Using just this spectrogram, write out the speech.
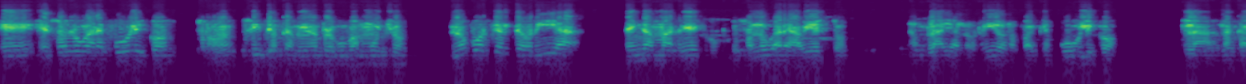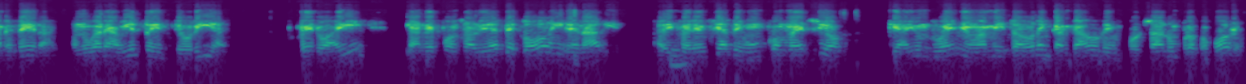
eh, esos lugares públicos son sitios que a mí me preocupan mucho, no porque en teoría tengan más riesgo, que son lugares abiertos, las playas, los ríos, los parques públicos, la, las carreteras, son lugares abiertos en teoría, pero ahí la responsabilidad es de todos y de nadie, a diferencia de un comercio que hay un dueño, un administrador encargado de enforzar un protocolo.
